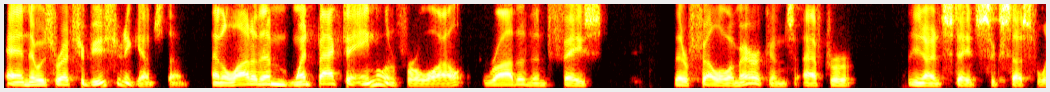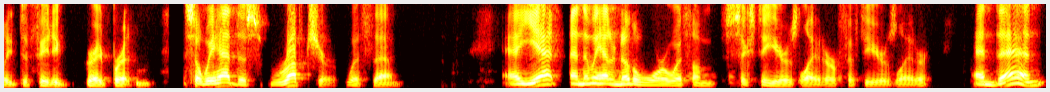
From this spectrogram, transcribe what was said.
And there was retribution against them. And a lot of them went back to England for a while rather than face their fellow Americans after the United States successfully defeated Great Britain. So we had this rupture with them. And yet, and then we had another war with them 60 years later, 50 years later. And then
